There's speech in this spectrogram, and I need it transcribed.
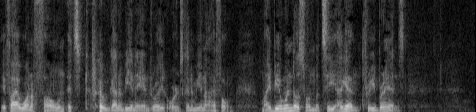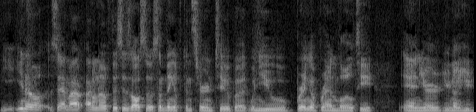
If I want a phone, it's gonna be an Android or it's gonna be an iPhone. Might be a Windows phone, but see again, three brands. You know, Sam, I, I don't know if this is also something of concern too, but when you bring up brand loyalty and you're you know you're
